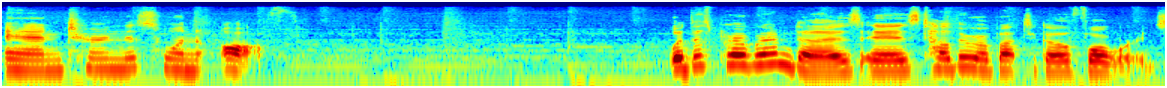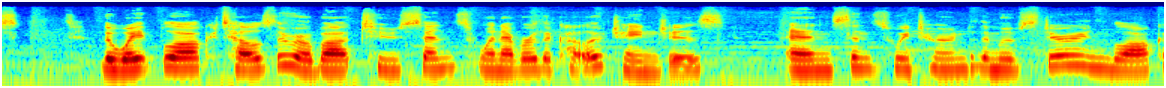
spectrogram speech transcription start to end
and turn this one off. What this program does is tell the robot to go forwards. The wait block tells the robot to sense whenever the color changes, and since we turned the move steering block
